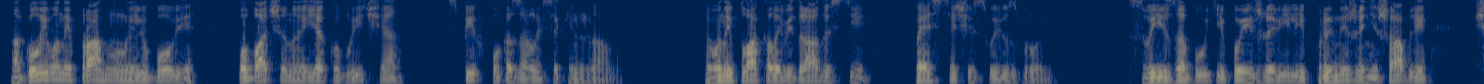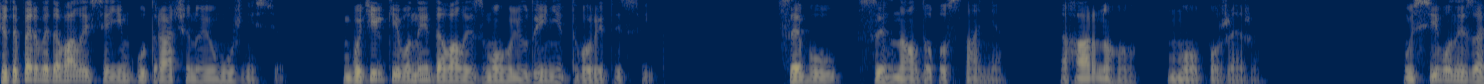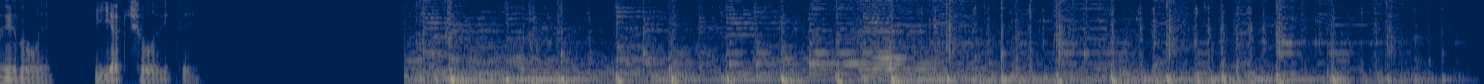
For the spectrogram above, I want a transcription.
А коли вони прагнули любові, побаченої як обличчя, спів показалися кінжали. Вони плакали від радості, пестячи свою зброю. Свої забуті, поіржавілі, принижені шаблі, що тепер видавалися їм утраченою мужністю, бо тільки вони давали змогу людині творити світ. Це був сигнал до повстання, гарного, мов пожежа. Усі вони загинули, як чоловіки.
